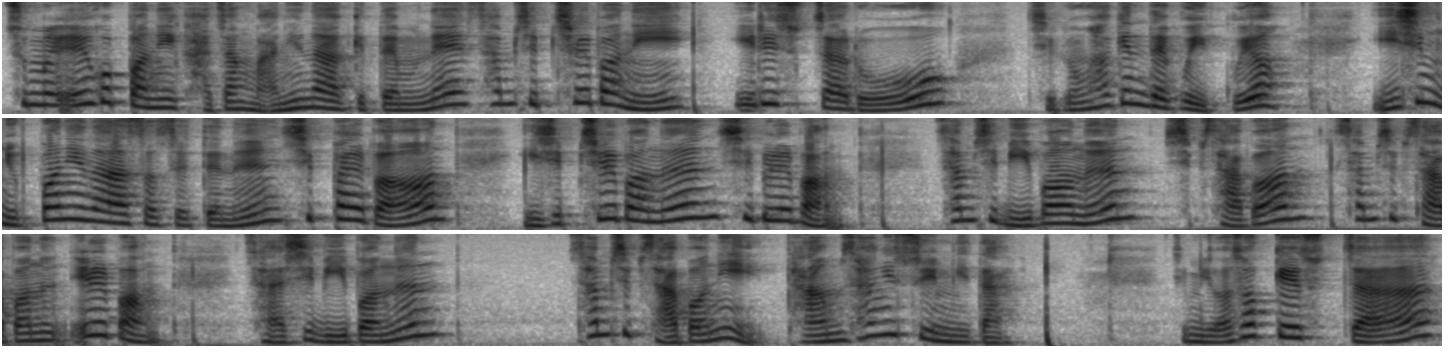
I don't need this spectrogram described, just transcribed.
27번이 가장 많이 나왔기 때문에 37번이 1위 숫자로 지금 확인되고 있고요. 26번이 나왔었을 때는 18번, 27번은 11번, 32번은 14번, 34번은 1번, 42번은 34번이 다음 상위수입니다. 지금 6개의 숫자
